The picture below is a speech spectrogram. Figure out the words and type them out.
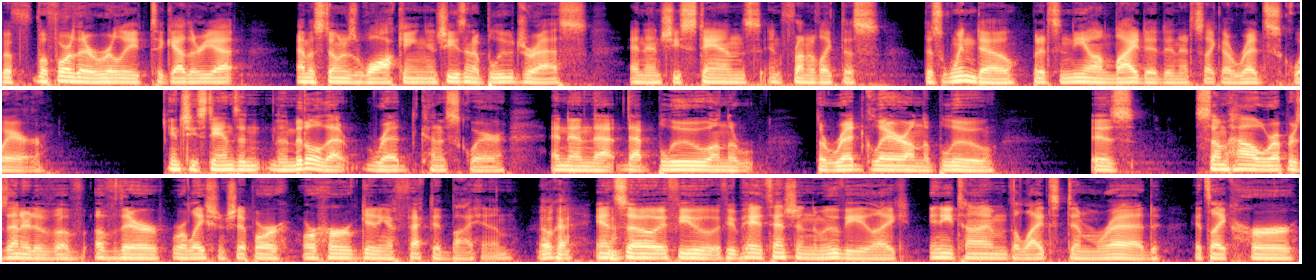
bef- before they're really together yet, Emma Stone is walking and she's in a blue dress and then she stands in front of like this this window, but it's neon lighted and it's like a red square. And she stands in the middle of that red kind of square and then that that blue on the the red glare on the blue is somehow representative of, of their relationship or or her getting affected by him. Okay. And so if you if you pay attention in the movie, like anytime the lights dim red, it's like her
